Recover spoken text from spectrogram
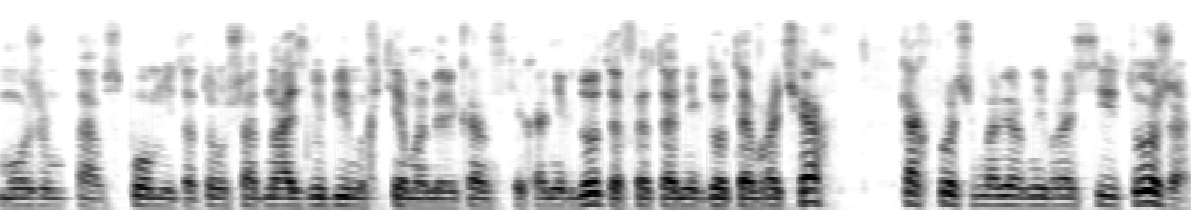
можем а, вспомнить о том, что одна из любимых тем американских анекдотов – это анекдоты о врачах, как, впрочем, наверное, и в России тоже.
